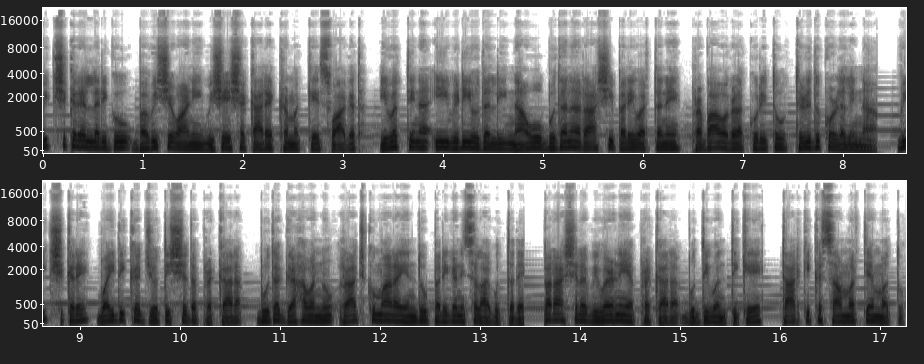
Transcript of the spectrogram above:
ವೀಕ್ಷಕರೆಲ್ಲರಿಗೂ ಭವಿಷ್ಯವಾಣಿ ವಿಶೇಷ ಕಾರ್ಯಕ್ರಮಕ್ಕೆ ಸ್ವಾಗತ. ಇವತ್ತಿನ ಈ ವಿಡಿಯೋದಲ್ಲಿ ನಾವು ಬುಧನ ರಾಶಿ ಪರಿವರ್ತನೆ ಪ್ರಭಾವಗಳ ಕುರಿತು ತಿಳಿದುಕೊಳ್ಳಲಿನ ವೀಕ್ಷಕರೇ, ವೈದಿಕ ಜ್ಯೋತಿಷ್ಯದ ಪ್ರಕಾರ ಬುಧ ಗ್ರಹವನ್ನು ರಾಜ್ಕುಮಾರ ಎಂದು ಪರಿಗಣಿಸಲಾಗುತ್ತದೆ. ಪರಾಶರ ವಿವರಣೆಯ ಪ್ರಕಾರ ಬುದ್ಧಿವಂತಿಕೆ, ತಾರ್ಕಿಕ ಸಾಮರ್ಥ್ಯ ಮತ್ತು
